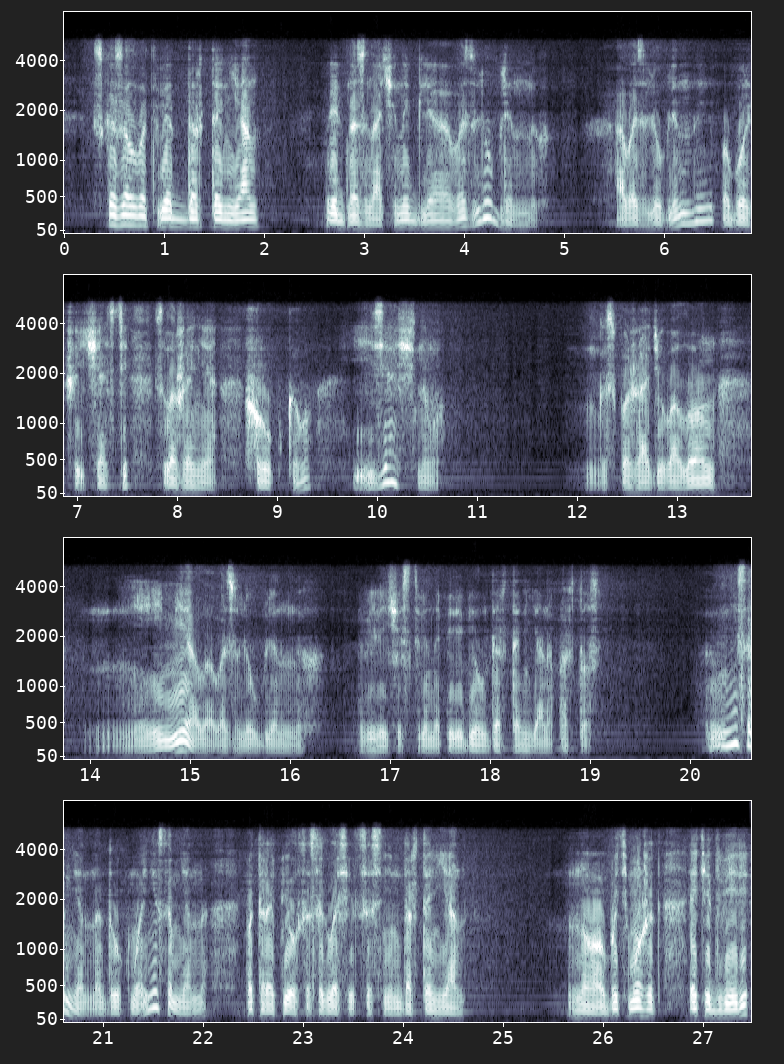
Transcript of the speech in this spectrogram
— сказал в ответ Д'Артаньян, — предназначены для возлюбленных, а возлюбленные, по большей части, сложения хрупкого и изящного. Госпожа Дювалон не имела возлюбленных, — величественно перебил Д'Артаньяна Портос. «Несомненно, друг мой, несомненно», — поторопился согласиться с ним Д'Артаньян. Но, быть может, эти двери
